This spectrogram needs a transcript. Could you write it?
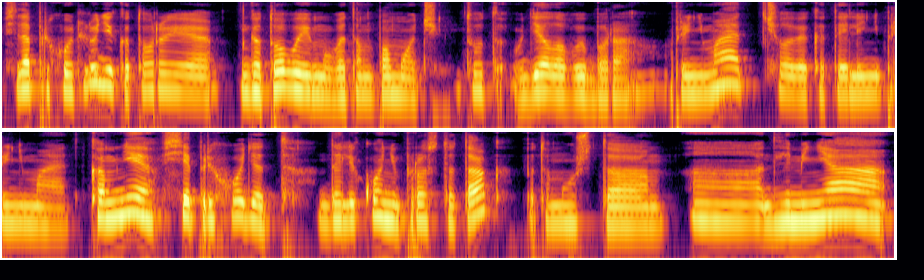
всегда приходят люди, которые готовы ему в этом помочь. Тут дело выбора, принимает человек это или не принимает. Ко мне все приходят далеко не просто так, потому что э, для меня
